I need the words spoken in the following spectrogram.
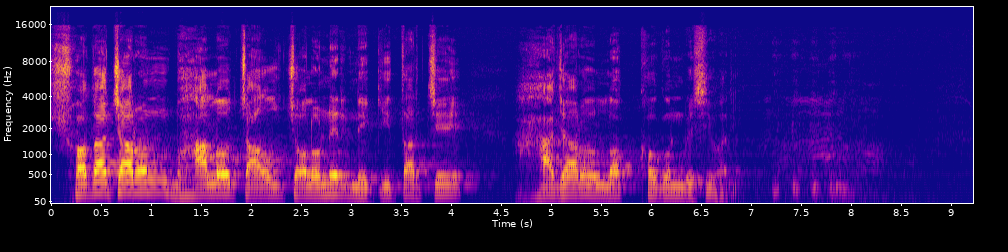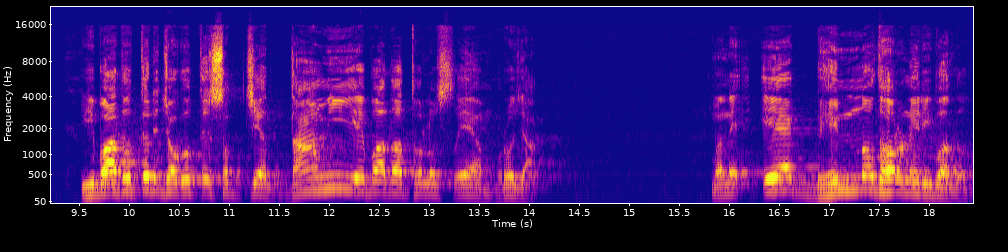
সদাচারণ ভালো চাল চলনের নেকি তার চেয়ে হাজারো লক্ষ গুণ বেশি ভারী। ইবাদতের জগতে সবচেয়ে দামি এবাদত হলো শ্যাম রোজা। মানে এক ভিন্ন ধরনের ইবাদত।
